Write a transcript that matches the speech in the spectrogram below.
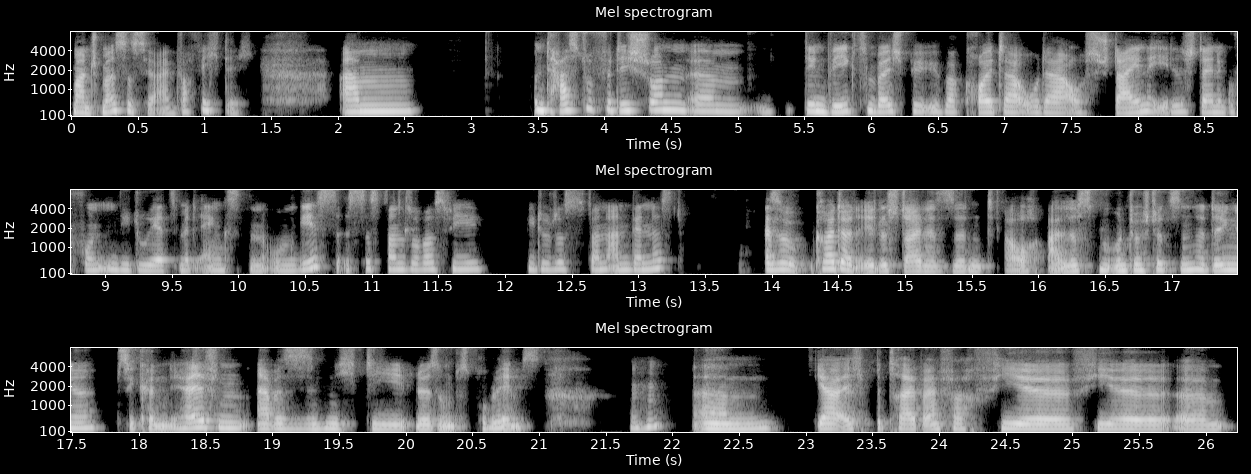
manchmal ist es ja einfach wichtig. Ähm, und hast du für dich schon ähm, den Weg zum Beispiel über Kräuter oder auch Steine, Edelsteine gefunden, wie du jetzt mit Ängsten umgehst? Ist das dann sowas, wie, wie du das dann anwendest? Also Kräuter und Edelsteine sind auch alles nur unterstützende Dinge. Sie können dir helfen, aber sie sind nicht die Lösung des Problems. Mhm. Ähm, ja, ich betreibe einfach viel, viel ähm,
